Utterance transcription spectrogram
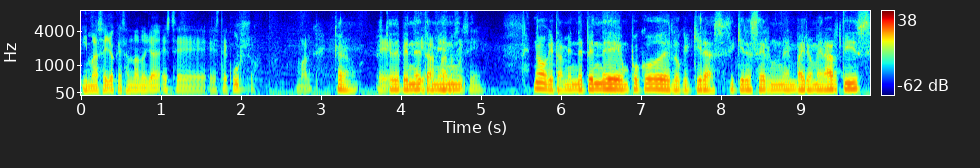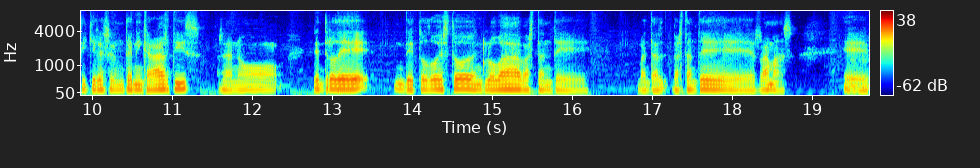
y más ellos que están dando ya este, este curso, ¿vale? Claro, es que eh, depende también... No, que también depende un poco de lo que quieras. Si quieres ser un environment artist, si quieres ser un technical artist, o sea, no... Dentro de, de todo esto engloba bastante, bastante ramas. Eh,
